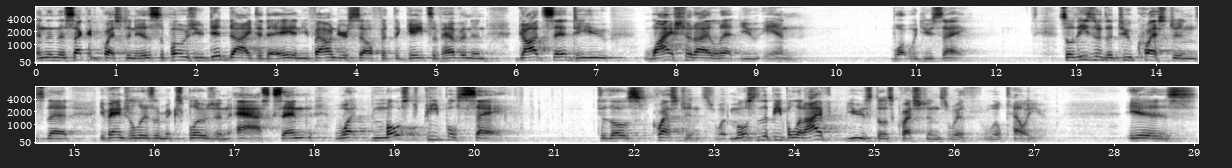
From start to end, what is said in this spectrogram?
And then the second question is suppose you did die today and you found yourself at the gates of heaven and God said to you, Why should I let you in? What would you say? So these are the two questions that Evangelism Explosion asks. And what most people say to those questions, what most of the people that I've used those questions with will tell you, is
